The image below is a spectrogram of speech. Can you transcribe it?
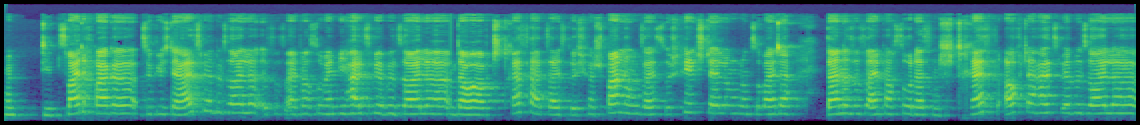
Und die zweite Frage bezüglich der Halswirbelsäule ist es einfach so, wenn die Halswirbelsäule dauerhaft Stress hat, sei es durch Verspannung, sei es durch Fehlstellungen und so weiter, dann ist es einfach so, dass ein Stress auf der Halswirbelsäule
